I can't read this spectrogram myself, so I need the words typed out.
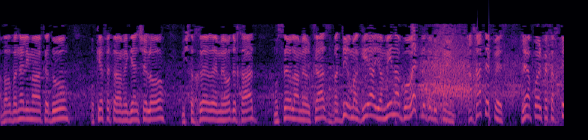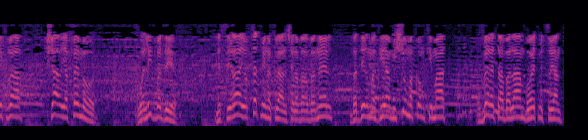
אברבנל עם הכדור, עוקף את המגן שלו, משתחרר אה, מעוד אחד, מוסר למרכז, בדיר מגיע, ימינה, בועט לזה בפנים. 1-0 להפועל פתח תקווה, שער יפה מאוד. ווליד בדיר. מסירה יוצאת מן הכלל של אברבנל, בדיר מגיע משום מקום כמעט, עובר את הבלם, בועט מצוין.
